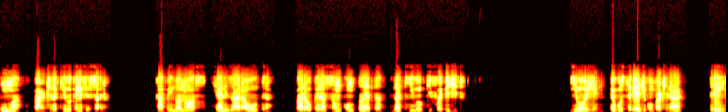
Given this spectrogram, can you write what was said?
uma parte daquilo que é necessário, cabendo a nós realizar a outra, para a operação completa daquilo que foi pedido. E hoje eu gostaria de compartilhar três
